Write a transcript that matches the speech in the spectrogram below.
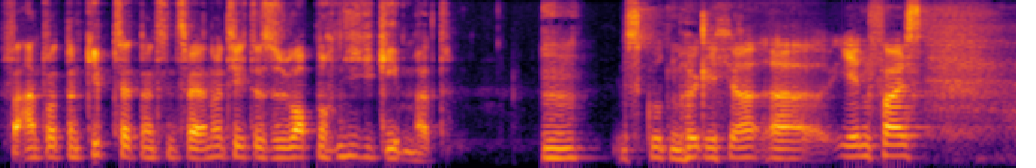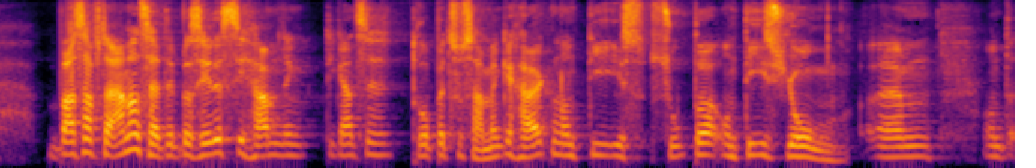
Verantwortung gibt, seit 1992, dass es überhaupt noch nie gegeben hat. Mhm, ist gut möglich. Äh, jedenfalls was auf der anderen Seite passiert ist, sie haben den, die ganze Truppe zusammengehalten und die ist super und die ist jung. Ähm, und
